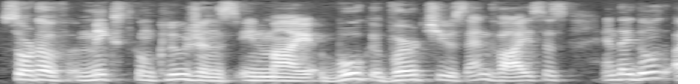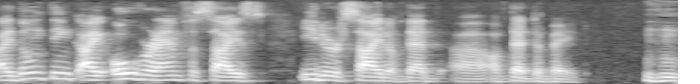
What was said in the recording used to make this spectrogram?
sort of mixed conclusions in my book, Virtues and Vices, and I don't, I don't think I overemphasize either side of that, uh, of that debate. Mm-hmm.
